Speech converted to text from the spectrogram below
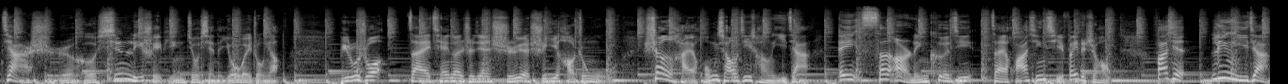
驾驶和心理水平就显得尤为重要。比如说，在前一段时间，十月十一号中午，上海虹桥机场一架 A 三二零客机在滑行起飞的时候，发现另一架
